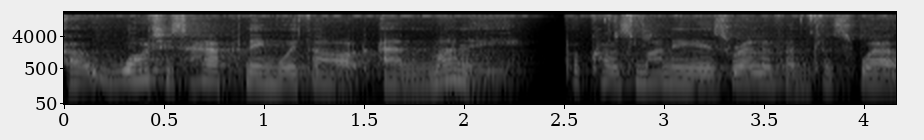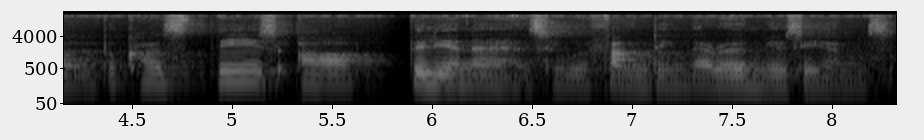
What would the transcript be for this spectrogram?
uh, what is happening with art and money, because money is relevant as well, because these are billionaires who were founding their own museums.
